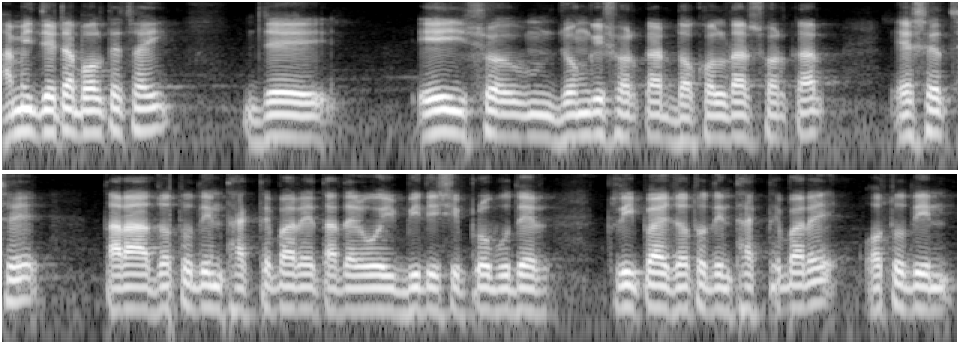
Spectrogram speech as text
আমি যেটা বলতে চাই যে এই জঙ্গি সরকার দখলদার সরকার এসেছে। তারা যতদিন থাকতে পারে তাদের ওই বিদেশি প্রভুদের কৃপায় যতদিন থাকতে পারে অতদিন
